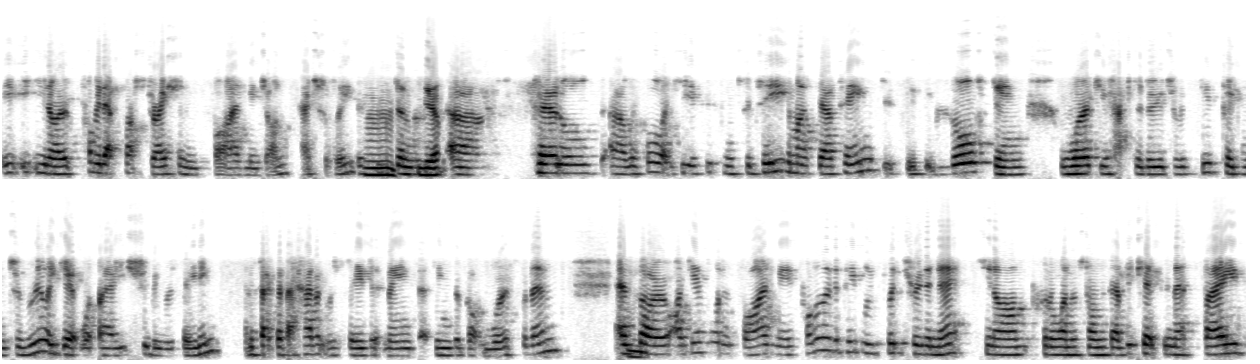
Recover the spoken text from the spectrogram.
you know, probably that frustration inspired me, John, actually. The mm, systems, yep. uh, hurdles, uh, we call it here systems fatigue amongst our teams. It's this exhausting work you have to do to assist people to really get what they should be receiving. And the fact that they haven't received it means that things have gotten worse for them. And mm. so I guess what inspires me is probably the people who slipped through the net. You know, I'm sort of one of the strongest advocates in that space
